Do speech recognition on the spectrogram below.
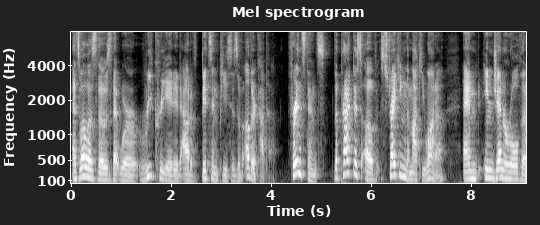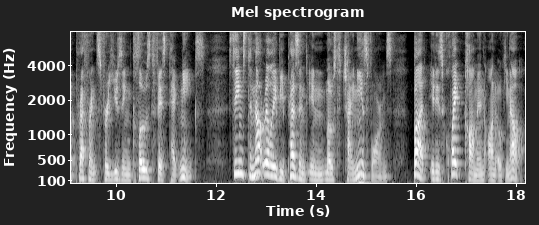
as well as those that were recreated out of bits and pieces of other kata. For instance, the practice of striking the makiwara, and in general the preference for using closed fist techniques, seems to not really be present in most Chinese forms, but it is quite common on Okinawa.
